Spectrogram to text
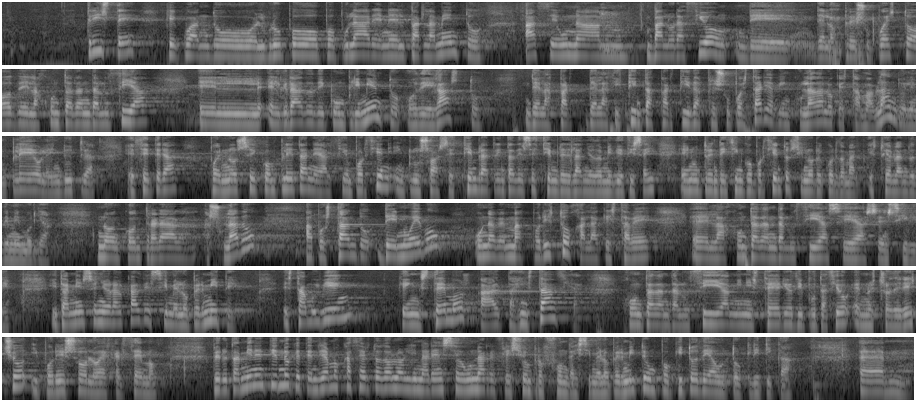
triste que cuando el Grupo Popular en el Parlamento hace una mm, valoración de, los presupuestos de la Junta de Andalucía, el grado de cumplimiento o de gasto de las, de las distintas partidas presupuestarias vinculadas a lo que estamos hablando, el empleo, la industria, etcétera, pues no se completan al 100%, incluso a septiembre, a 30 de septiembre del año 2016, en un 35%, si no recuerdo mal. Estoy hablando de memoria. Nos encontrará a su lado, apostando de nuevo, una vez más por esto, ojalá que esta vez eh, la Junta de Andalucía sea sensible. Y también, señor alcalde, si me lo permite, está muy bien que instemos a altas instancias, Junta de Andalucía, Ministerio, Diputación, es nuestro derecho y por eso lo ejercemos. Pero también entiendo que tendríamos que hacer todos los linarenses una reflexión profunda y, si me lo permite, un poquito de autocrítica. Em,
